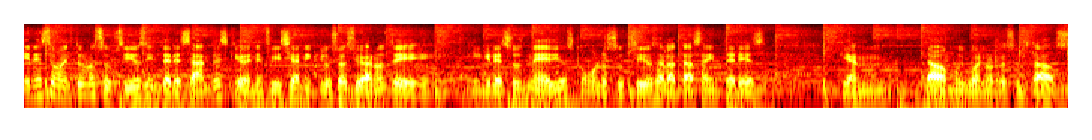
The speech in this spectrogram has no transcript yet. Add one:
en este momento unos subsidios interesantes que benefician incluso a ciudadanos de ingresos medios, como los subsidios a la tasa de interés, que han dado muy buenos resultados.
